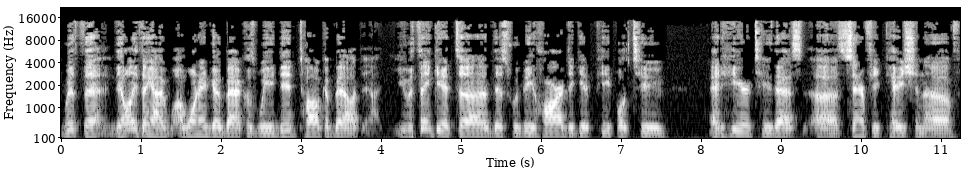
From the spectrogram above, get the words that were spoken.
with that, the only thing I, I wanted to go back because we did talk about, you would think it uh, this would be hard to get people to adhere to that uh, centrifugation of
